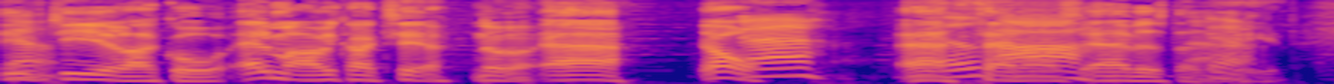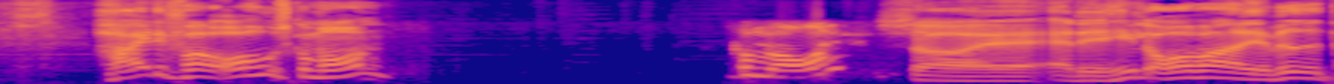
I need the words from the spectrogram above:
De, Ja. de er ret gode. Alle Marvel-karakterer. Nu, ja, jo. Ja, Ja? Thanos. Ah. Ja, jeg ved stadig Ja. Heidi fra Aarhus, godmorgen. Godmorgen. Så øh, er det helt overvejet? Jeg ved, at,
